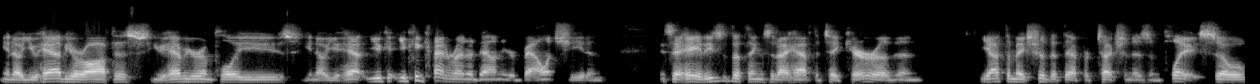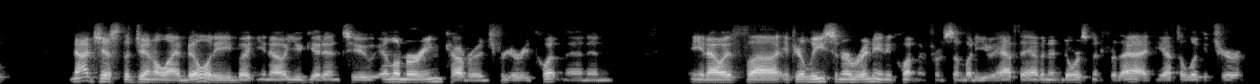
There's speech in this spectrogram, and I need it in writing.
you know, you have your office, you have your employees, you know, you have you can you can kind of run it down to your balance sheet and and say, hey, these are the things that I have to take care of, and you have to make sure that that protection is in place. So not just the general liability, but you know, you get into inland marine coverage for your equipment and you know if uh, if you're leasing or renting equipment from somebody you have to have an endorsement for that. You have to look at your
